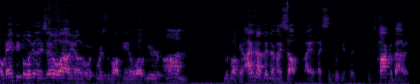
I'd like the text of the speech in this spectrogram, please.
Okay, people look at it and they say, oh, wow, you know, where's the volcano? Well, you're on the volcano. I've not been there myself. I, I simply get to talk about it.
